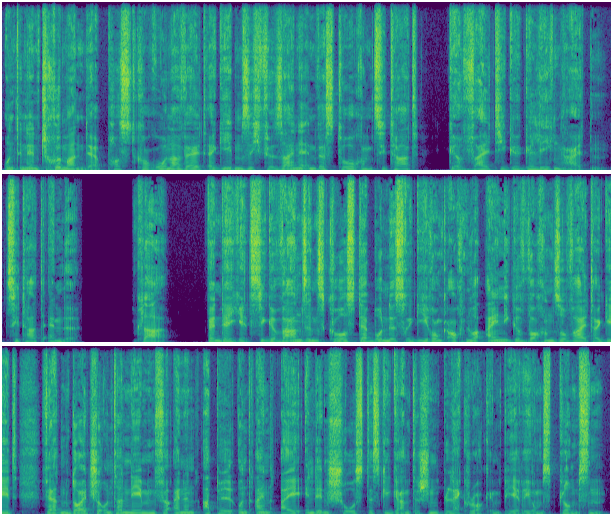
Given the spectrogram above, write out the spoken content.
Und in den Trümmern der Post-Corona-Welt ergeben sich für seine Investoren, Zitat, gewaltige Gelegenheiten, Zitat Ende. Klar, wenn der jetzige Wahnsinnskurs der Bundesregierung auch nur einige Wochen so weitergeht, werden deutsche Unternehmen für einen Appel und ein Ei in den Schoß des gigantischen BlackRock-Imperiums plumpsen.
